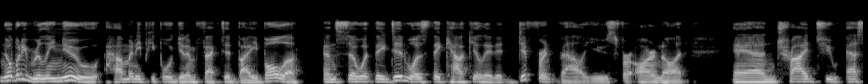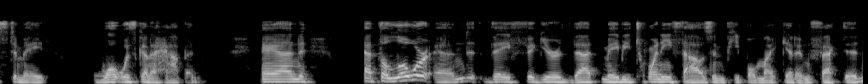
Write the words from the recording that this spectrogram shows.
nobody really knew how many people would get infected by Ebola. And so what they did was they calculated different values for R naught and tried to estimate what was going to happen. And at the lower end, they figured that maybe 20,000 people might get infected.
